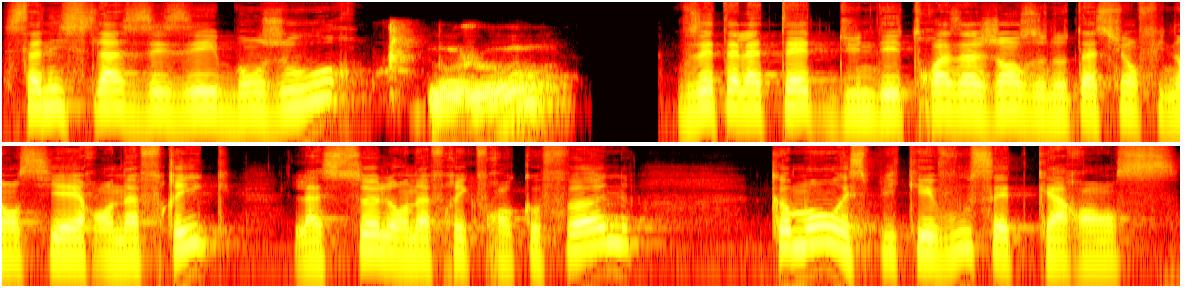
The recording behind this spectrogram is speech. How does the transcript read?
Stanislas Zézé, bonjour. Bonjour. Vous êtes à la tête d'une des trois agences de notation financière en Afrique, la seule en Afrique francophone. Comment expliquez-vous cette carence?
